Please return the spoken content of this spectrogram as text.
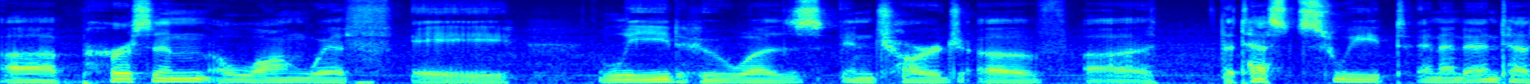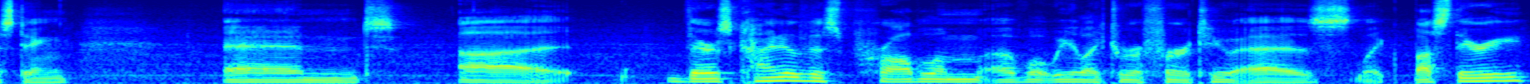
uh, person, along with a lead who was in charge of uh, the test suite and end to end testing. And uh, there's kind of this problem of what we like to refer to as like bus theory,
